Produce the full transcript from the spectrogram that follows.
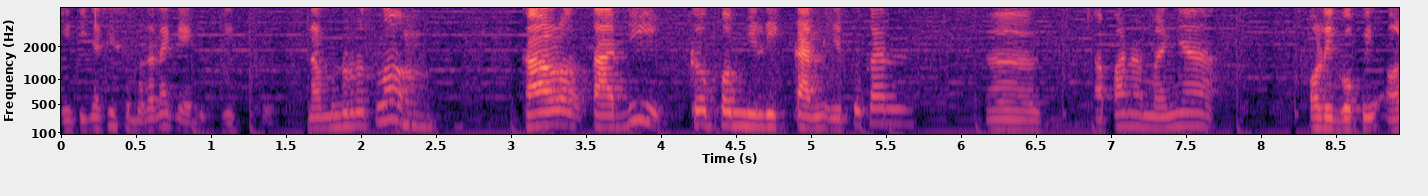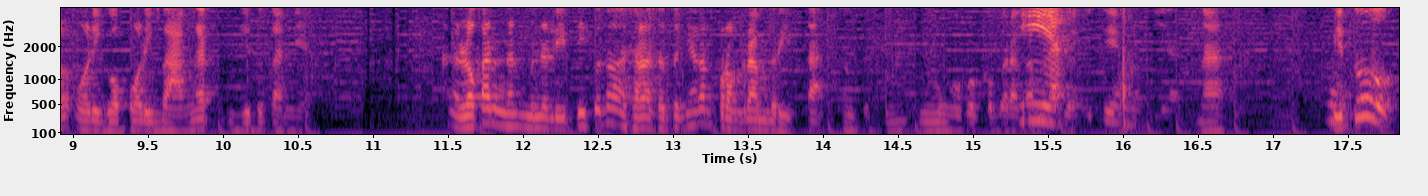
intinya sih sebenarnya kayak begitu. Nah, menurut lo hmm. kalau tadi kepemilikan itu kan eh, apa namanya oligopoli oligopoli banget gitu kan ya. Lo kan meneliti itu salah satunya kan program berita untuk mengukur keberagaman iya. itu yang lihat. Nah, itu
